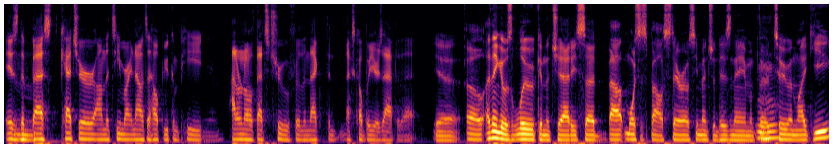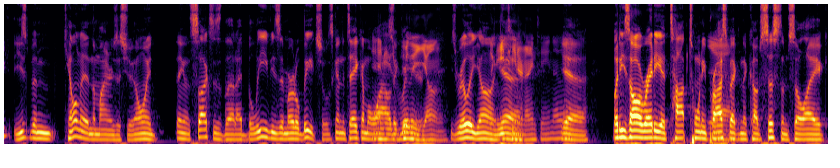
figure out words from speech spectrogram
is the mm. best catcher on the team right now to help you compete. I don't know if that's true for the next the next couple of years after that. Yeah. Oh, I think it was Luke in the chat. He said about Moises Ballesteros. He mentioned his name up there mm-hmm. too, and like he he's been killing it in the minors this year. The only thing that sucks is that I believe he's in Myrtle Beach, so it's going to take him a And while. he's to get really here. young. He's really young. Like yeah. 18 or 19. I think. Yeah. But he's already a top twenty Yeah. prospect in the Cubs system. So like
